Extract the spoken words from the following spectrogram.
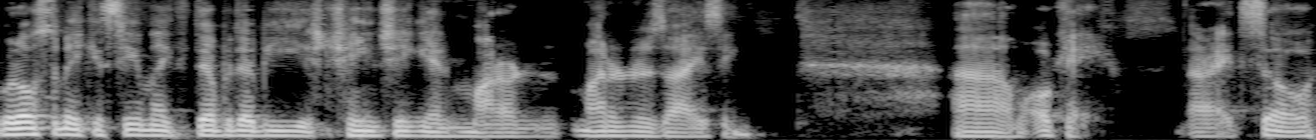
would also make it seem like the WWE is changing and modern modernizing. Um, okay, all right. So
